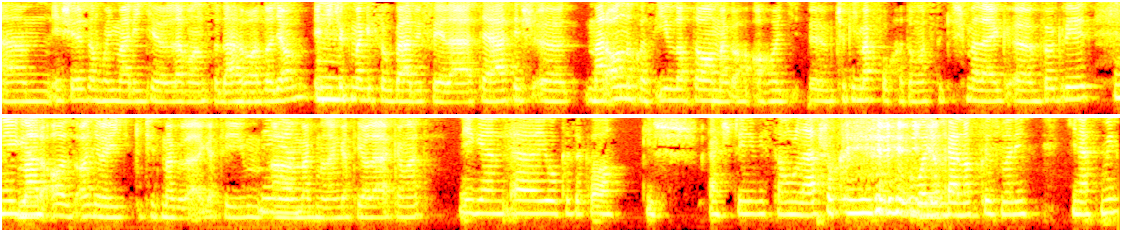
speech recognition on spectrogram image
um, és érzem, hogy már így le van szedálva az agyam, és mm. csak megiszok bármiféle teát, és uh, már annak az illata, meg a, ahogy uh, csak így megfoghatom azt a kis meleg uh, bögrét, Igen. már az annyira így kicsit megölelgeti, uh, megmelengeti a lelkemet. Igen, jók ezek a kis esti visszamulások, vagy akár napközbeni, kinek mi.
